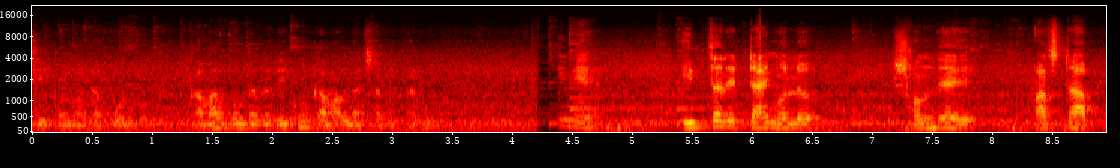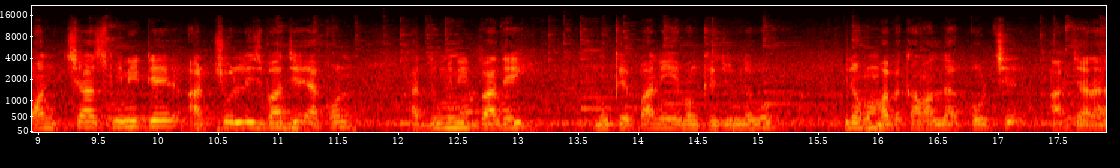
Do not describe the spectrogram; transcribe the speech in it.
সেই কলমাটা পড়ব। কামাল কলকাতা দেখুন কামালদার সাথে থাকুন। ইফতারের টাইম হলো সন্ধে পাঁচটা পঞ্চাশ মিনিটে আটচল্লিশ বাজে এখন, আর দু মিনিট বাদেই মুখে পানি এবং খেজুর নেব। এরকমভাবে কামালদা করছে আর যারা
